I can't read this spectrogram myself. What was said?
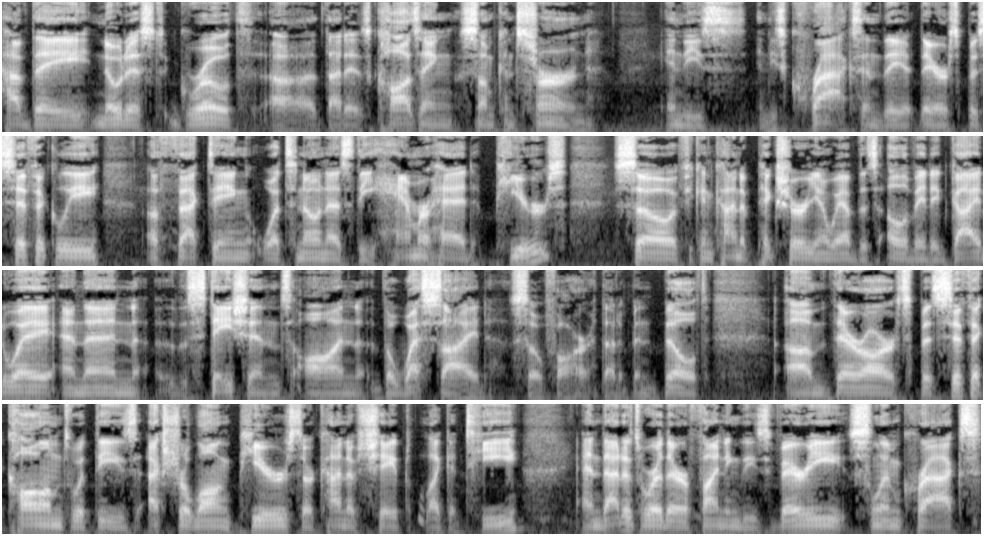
have they noticed growth uh, that is causing some concern in these in these cracks, and they they are specifically affecting what's known as the hammerhead piers. So if you can kind of picture, you know, we have this elevated guideway, and then the stations on the west side so far that have been built. Um, there are specific columns with these extra long piers. They're kind of shaped like a T, and that is where they're finding these very slim cracks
